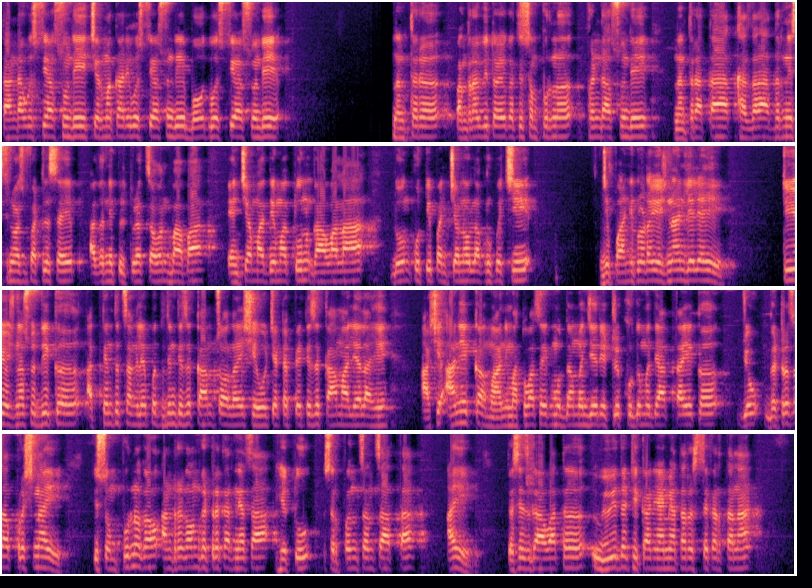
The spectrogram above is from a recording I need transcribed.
तांडा वस्ती असू दे चर्मकारी वस्ती असू दे बौद्ध वस्ती असू दे नंतर पंधरा वित्त आयोगाचे संपूर्ण फंड असू दे. नंतर आता खासदार आदरणीय श्रीनिवास पाटील साहेब आदरणीय पृथ्वीराज चव्हाण बाबा यांच्या माध्यमातून गावाला दोन कोटी पंच्याण्णव लाख रुपयाची जी पाणी पुरवठा योजना आणलेली आहे ती योजना सुद्धा अत्यंत चांगल्या पद्धतीने त्याचं काम चालू आहे. शेवटच्या टप्प्यात त्याचं काम आलेलं आहे. अशी अनेक कामं आणि महत्त्वाचा एक मुद्दा म्हणजे रेट्री खुर्दमध्ये आता एक जो गटरचा प्रश्न आहे की संपूर्ण गाव अंडरग्राऊंड गटर करण्याचा हेतू सरपंचांचा आता आहे. तसेच गावात विविध ठिकाणी आम्ही आता रस्ते करताना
